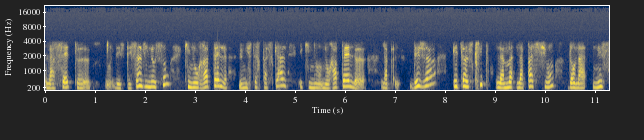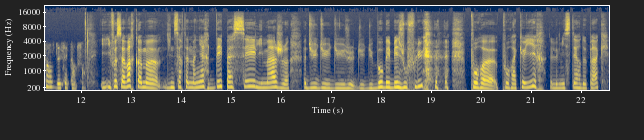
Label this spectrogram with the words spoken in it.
la fête euh, des, saints innocents qui nous rappellent le mystère pascal et qui nous, nous rappellent déjà est inscrite la passion dans la naissance de cet enfant. Il faut savoir comme, euh, d'une certaine manière, dépasser l'image du, du, du, du, beau bébé joufflu pour, euh, pour accueillir le mystère de Pâques,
